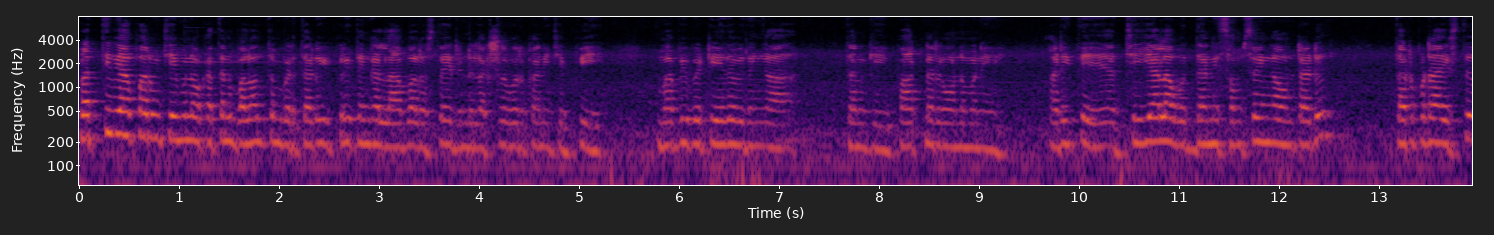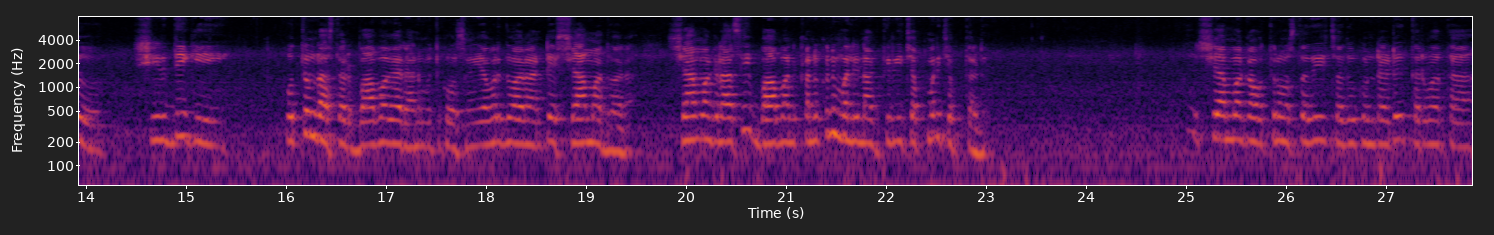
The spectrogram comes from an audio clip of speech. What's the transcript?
ప్రతి వ్యాపారం చేయమని ఒక అతను బలవంతం పెడతాడు. విపరీతంగా లాభాలు వస్తాయి. రెండు లక్షల వరకు అని చెప్పి మభ్యపెట్టి ఏదో విధంగా తనకి పార్ట్నర్గా ఉండమని అడిగితే అది చెయ్యాలా? వద్దని సంశయంగా ఉంటాడు. తటపటాయిస్తూ షిర్దీకి ఉత్తరం రాస్తాడు బాబా గారి అనుమతి కోసం. ఎవరి ద్వారా అంటే శ్యామ ద్వారా. శ్యామకి రాసి బాబాని కనుక్కుని మళ్ళీ నాకు తిరిగి చెప్పమని చెప్తాడు. శ్యామకు ఉత్తరం వస్తుంది. చదువుకుంటాడు. తర్వాత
